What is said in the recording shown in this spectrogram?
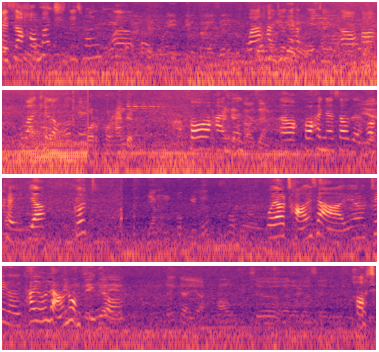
Is uh, how much this one? Uh, 180, uh huh, one kilo, okay. For 400. 400. Uh, 400,000. Okay, yeah, good. 我要尝一下啊，因为这个它有两种品种。好吃，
